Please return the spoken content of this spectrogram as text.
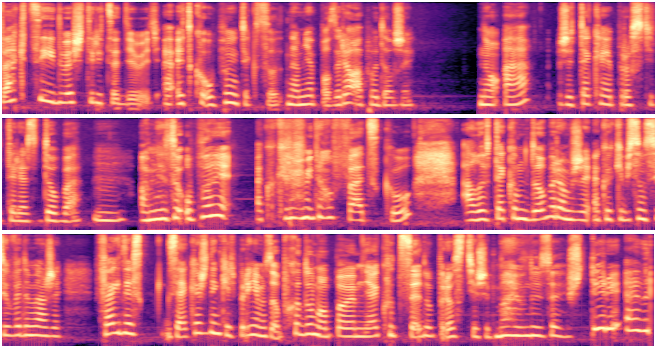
v akcii 2,49 a Edko úplne tak so na mňa pozeral a povedal, že no a že taká je proste teraz doba. Mm. A mne to úplne ako keby mi dal facku, ale v takom dobrom, že ako keby som si uvedomila, že fakt za každým, keď prídem z obchodu, mu poviem nejakú cenu proste, že majú za 4 eur,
